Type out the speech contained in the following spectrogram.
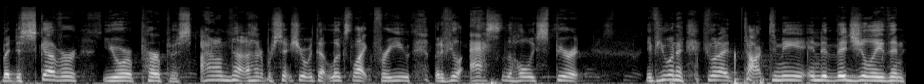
but discover your purpose. I'm not 100% sure what that looks like for you, but if you'll ask the Holy Spirit, if you want to, if you want to talk to me individually, then,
